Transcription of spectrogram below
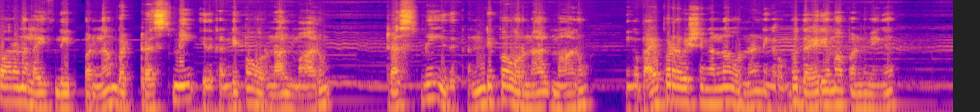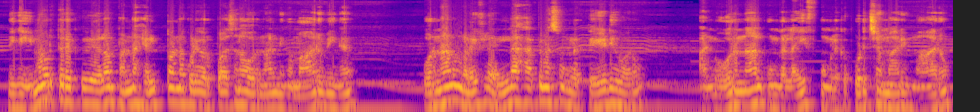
பாரான லைஃப் லீட் பண்ணலாம். பட் ட்ரஸ்ட் மீ இது கண்டிப்பா ஒரு நாள் மாறும். ட்ரஸ்ட் மீ இது கண்டிப்பா ஒரு நாள் மாறும். நீங்க பயப்படுற விஷயங்கள்லாம் ஒரு நாள் நீங்க ரொம்ப தைரியமா பண்ணுவீங்க. நீங்க இன்னொருத்தருக்கு எல்லாம் பண்ண ஹெல்ப் பண்ணக்கூடிய ஒரு பர்சனாக ஒரு நாள் நீங்க மாறுவீங்க. ஒரு நாள் உங்கள் லைஃப்பில் எல்லா ஹாப்பினஸும் உங்களை தேடி வரும். அண்ட் ஒரு நாள் உங்கள் லைஃப் உங்களுக்கு பிடிச்ச மாதிரி மாறும்.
